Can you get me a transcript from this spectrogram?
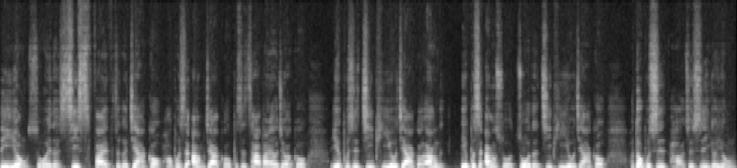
利用所谓的 CIS5 这个架构，好，不是 ARM 架构，不是 x 八幺架构，也不是 GPU 架构，ARM 也不是 ARM 所做的 GPU 架构，都不是。好，这是一个用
